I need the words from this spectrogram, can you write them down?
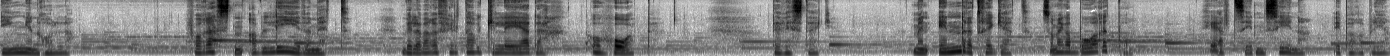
ingen rolle, for resten av livet mitt ville være fylt av glede og håp. Det visste jeg, med en indre trygghet som jeg har båret på helt siden synet i paraplyen.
